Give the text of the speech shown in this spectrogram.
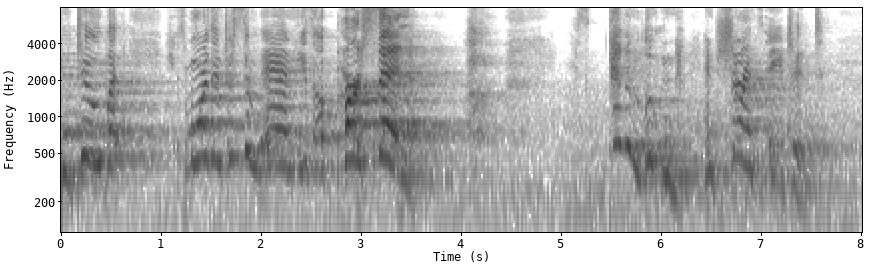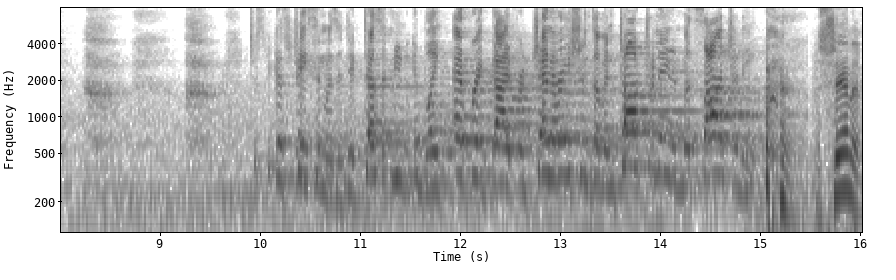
Men do, but he's more than just a man. He's a person! He's Kevin Luton, insurance agent. Just because Jason was a dick doesn't mean we can blame every guy for generations of indoctrinated misogyny. Shannon,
